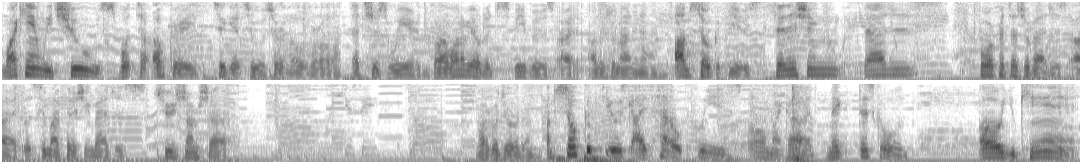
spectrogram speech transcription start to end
Why can't we choose what to upgrade to get to a certain overall? That's just weird. But I want to be able to speed boost. Alright, I'll just go 99. I'm so confused. Finishing badges? Four potential badges. Alright, let's do my finishing badges. Choose jump shot. Michael Jordan. I'm so confused, guys. Help, please. Oh my god. Make this gold. Oh, you can't.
